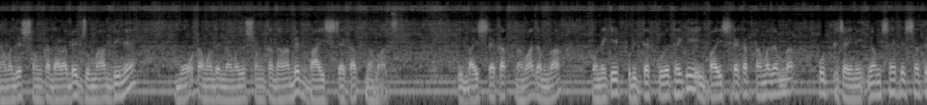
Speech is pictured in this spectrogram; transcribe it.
নামাজের সংখ্যা দাঁড়াবে জুমার দিনে মোট আমাদের নামাজের সংখ্যা দাঁড়াবে বাইশ রেখাত নামাজ। এই বাইশ রেখাত নামাজ আমরা অনেকেই পরিত্যাগ করে থাকি, এই বাইশ রেখাত নামাজ আমরা পড়তে চাই না। ইমাম সাহেবের সাথে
